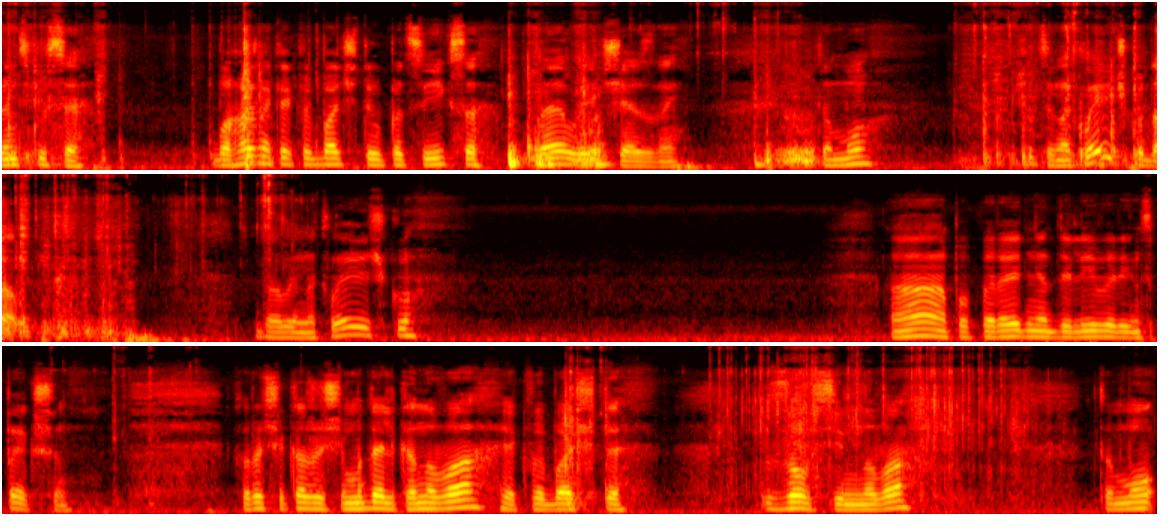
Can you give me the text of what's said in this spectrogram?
Принципі все. Багажник, як ви бачите, у PCX величезний. Тому що це наклеєчку дали? Дали наклеєчку. А, попередня Delivery Inspection. Коротше кажучи, моделька нова, як ви бачите, зовсім нова. Тому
